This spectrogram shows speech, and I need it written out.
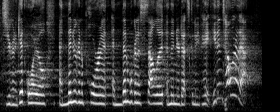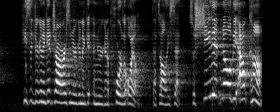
so you're going to get oil, and then you're going to pour it, and then we're going to sell it, and then your debt's going to be paid." He didn't tell her that. He said, "You're going to get jars, and you're going to get, and you're going to pour the oil." That's all he said. So she didn't know the outcome.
